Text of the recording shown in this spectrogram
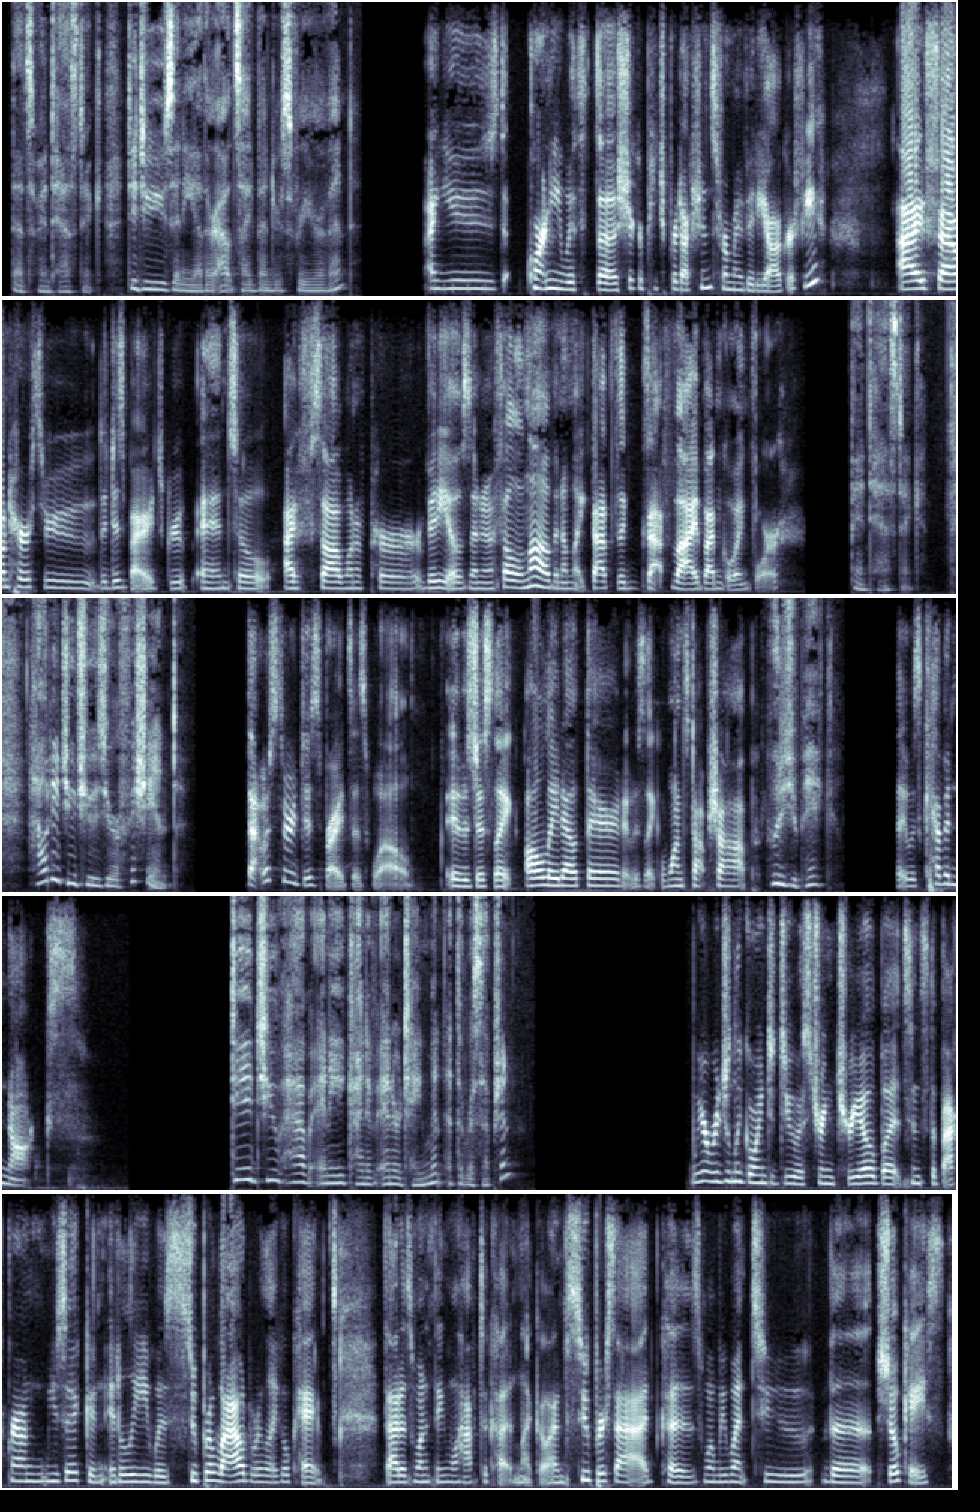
That's fantastic. Did you use any other outside vendors for your event? I used Courtney with the Sugar Peach Productions for my videography. I found her through the Disbrides group, and so I saw one of her videos and I fell in love, and I'm like, that's the exact vibe I'm going for. Fantastic. How did you choose your officiant? That was through Disbrides as well. It was just like all laid out there, and it was like a one stop shop. Who did you pick? It was Kevin Knox. Did you have any kind of entertainment at the reception? We were originally going to do a string trio, but since the background music in Italy was super loud, we're like, okay, that is one thing we'll have to cut and let go. I'm super sad because when we went to the showcase,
